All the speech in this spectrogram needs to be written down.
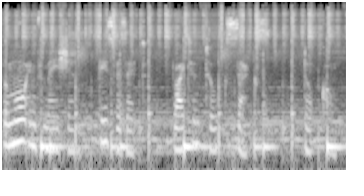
For more information, please visit brightontalksex.com.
